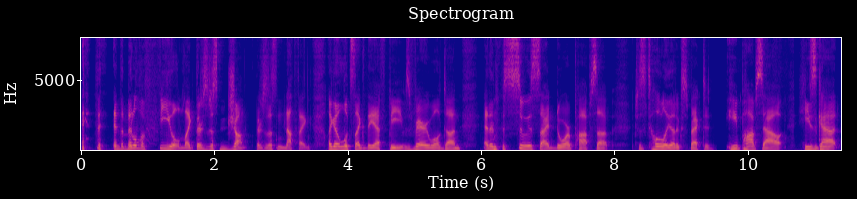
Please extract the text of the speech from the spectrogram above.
in the- in the middle of a field, like there's just junk. There's just nothing. Like it looks like the FP. It was very well done. And then the suicide door pops up, just totally unexpected. He pops out. He's got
